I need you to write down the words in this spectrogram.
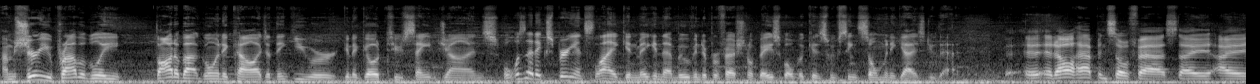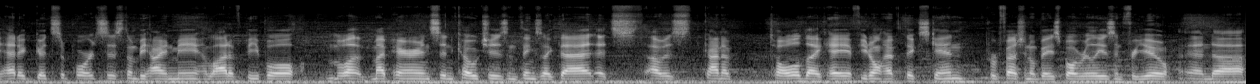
I'm sure you probably thought about going to college. I think you were going to go to St. John's. What was that experience like in making that move into professional baseball? Because we've seen so many guys do that. It, it all happened so fast. I, I had a good support system behind me. A lot of people, my parents and coaches and things like that. It's I was kind of told like, hey, if you don't have thick skin, professional baseball really isn't for you. And uh,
